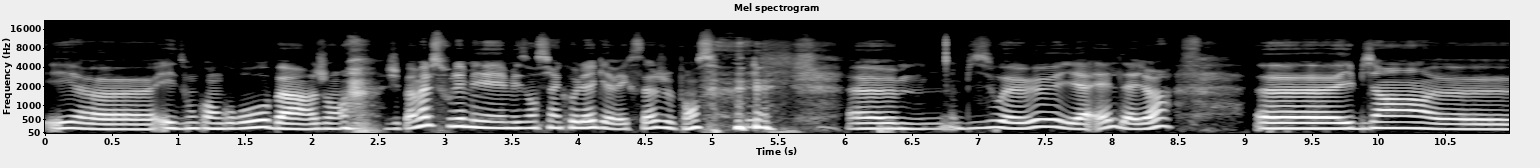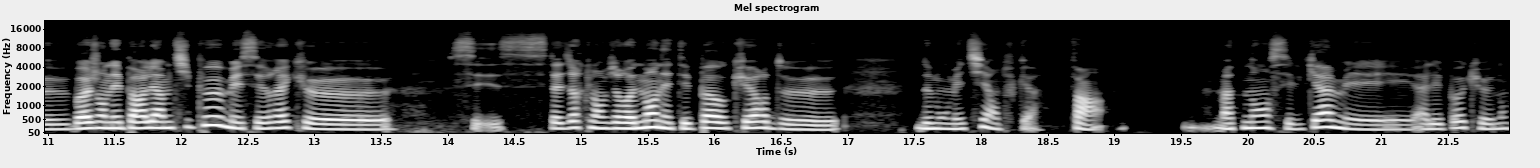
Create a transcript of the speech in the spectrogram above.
Et, et, donc en gros, ben, j'ai pas mal saoulé mes, mes, anciens collègues avec ça, je pense. bisous à eux et à elle d'ailleurs. Eh bien, bah, j'en ai parlé un petit peu, mais c'est vrai que c'est-à-dire que l'environnement n'était pas au cœur de, de mon métier en tout cas. Enfin, maintenant c'est le cas, mais à l'époque, euh, non.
